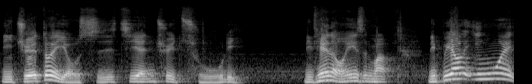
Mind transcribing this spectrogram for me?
你绝对有时间去处理。你听得懂意思吗？你不要因为，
